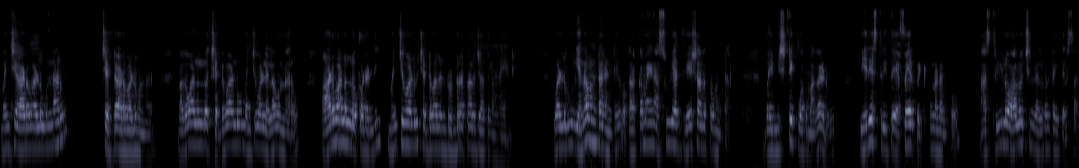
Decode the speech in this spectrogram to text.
మంచి ఆడవాళ్ళు ఉన్నారు చెడ్డ ఆడవాళ్ళు ఉన్నారు. మగవాళ్ళల్లో చెడ్డవాళ్ళు మంచివాళ్ళు ఎలా ఉన్నారో ఆడవాళ్ళల్లో కూడా అండి మంచివాళ్ళు చెడ్డవాళ్ళని రెండు రకాల జాతులు ఉన్నాయండి. వాళ్ళు ఎలా ఉంటారంటే ఒక రకమైన అసూయ ద్వేషాలతో ఉంటారు. బై మిస్టేక్ ఒక మగాడు వేరే స్త్రీతో ఎఫ్ఐఆర్ పెట్టుకున్నాడు అనుకో ఆ స్త్రీలో ఆలోచనలు ఎలాగుంటాయి తెలుసా?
